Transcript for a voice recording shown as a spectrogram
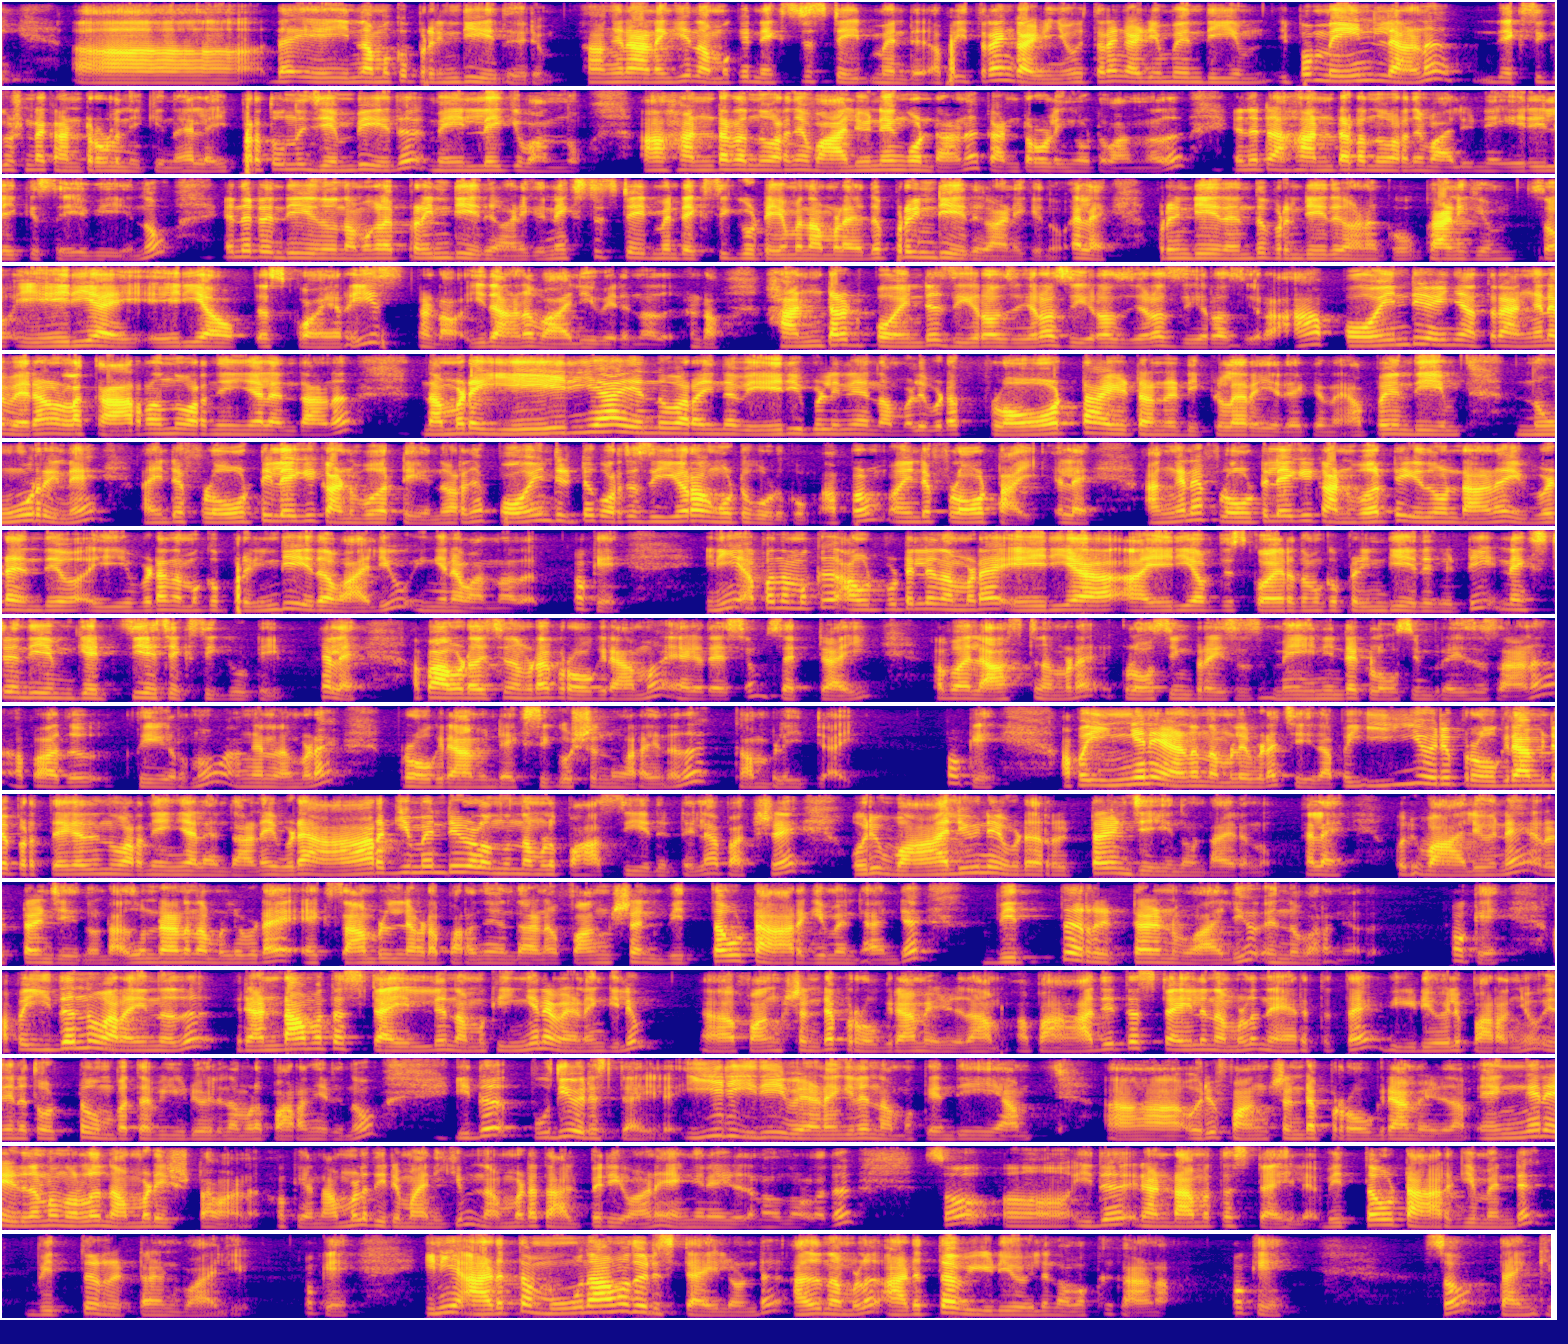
നമുക്ക് പ്രിന്റ് ചെയ്ത് തരും. അങ്ങനെയാണെങ്കിൽ നമുക്ക് നെക്സ്റ്റ് സ്റ്റേറ്റ്മെന്റ് അപ്പൊ ഇത്രയും കഴിഞ്ഞു. ഇത്രയും കഴിയുമ്പോൾ എന്ത് ചെയ്യും? ഇപ്പൊ മെയിനിലാണ് എക്സിക്യൂഷന്റെ കൺട്രോൾ നിൽക്കുന്നത്. അല്ലെ? ഇപ്പുറത്തൊന്ന് ജമ്പ് ചെയ്ത് മെയിനിലേക്ക് വന്നു. ആ ഹൺഡ്രഡ് എന്ന് പറഞ്ഞ വാല്യൂനെയും കൊണ്ടാണ് കൺട്രോൾ ഇങ്ങോട്ട് വന്നത്. എന്നിട്ട് ആ ഹൺഡ്രഡ് എന്ന് പറഞ്ഞ വാല്യൂനെ ഏരിയയിലേക്ക് സേവ് ചെയ്യുന്നു. എന്നിട്ട് എന്ത് ചെയ്യുന്നു? നമ്മളെ പ്രിന്റ് ചെയ്ത് കാണിക്കും നെക്സ്റ്റ് സ്റ്റേറ്റ്മെന്റ് എക്സിക്യൂട്ട് ചെയ്യുമ്പോൾ നമ്മളെ അത് പ്രിന്റ് ചെയ്ത് കാണിക്കുന്നു. അല്ലെ? പ്രിന്റ് ചെയ്ത് എന്ത് പ്രിന്റ് ചെയ്ത് കാണിക്കും കാണിക്കും? So area area of the square is കണ്ടോ? ഇതാണ് വാല്യൂ വരുന്നത്. കണ്ടോ? Hundred point zero zero zero zero zero zero ആ പോയിന്റ് കഴിഞ്ഞ് അത്ര അങ്ങനെ വരാനുള്ള കാരണം എന്ന് പറഞ്ഞു കഴിഞ്ഞാൽ എന്താണ്? നമ്മുടെ ഏരിയ എന്ന് പറയുന്ന വേരിയബിളിനെ നമ്മൾ ഇവിടെ ഫ്ലോട്ട് ആയിട്ടാണ് ഇങ്ങനെ ഡിക്ലെയർ ചെയ്തേക്കുന്നത് അപ്പൊ എന്ത് ചെയ്യും? നൂറിനെ അതിന്റെ ഫ്ലോട്ടിലേക്ക് കൺവേർട്ട് ചെയ്യും. എന്ന് പറഞ്ഞാൽ പോയിന്റ് ഇട്ട് കുറച്ച് സീറോ അങ്ങോട്ട് കൊടുക്കും. അപ്പം അതിന്റെ ഫ്ലോട്ട് ആയി അല്ലെ? അങ്ങനെ ഫ്ലോട്ടിലേക്ക് കൺവേർട്ട് ചെയ്തുകൊണ്ടാണ് ഇവിടെ എന്ത് ഇവിടെ നമുക്ക് പ്രിന്റ് ചെയ്ത വാല്യൂ ഇങ്ങനെ വന്നത്. ഓക്കെ ഇനി അപ്പൊ നമുക്ക് ഔട്ട്പുട്ടിൽ നമ്മുടെ area area of the square നമുക്ക് പ്രിന്റ് ചെയ്ത് കിട്ടി. നെക്സ്റ്റ് എന്ത് ചെയ്യും? ഗെറ്റ് സി എച്ച് എക്സിക്യൂട്ട് ചെയ്യും അല്ലെ? അപ്പൊ അവിടെ വെച്ച് നമ്മുടെ പ്രോഗ്രാം ഏകദേശം സെറ്റായി അപ്പൊ ലാസ്റ്റ് നമ്മുടെ ക്ലോസിംഗ് പ്രൈസസ് മെയിനിന്റെ ക്ലോസിംഗ് പ്രൈസസ് ആണ്. അപ്പൊ അത് തീർന്നു. അങ്ങനെ നമ്മുടെ പ്രോഗ്രാമിന്റെ എക്സിക്യൂഷൻ എന്ന് പറയുന്നത് കംപ്ലീറ്റ് ആയി. ഓക്കെ. അപ്പൊ ഇങ്ങനെയാണ് നമ്മൾ ഇവിടെ ചെയ്തത്. അപ്പൊ ഈ ഒരു പ്രോഗ്രാമിന്റെ പ്രത്യേകത എന്ന് പറഞ്ഞു കഴിഞ്ഞാൽ എന്താണ്? ഇവിടെ ആർഗ്യുമെന്റുകളൊന്നും നമ്മൾ പാസ് ചെയ്തിട്ടില്ല. പക്ഷേ ഒരു വാല്യൂവിനെ ഇവിടെ റിട്ടേൺ ചെയ്യുന്നുണ്ടായിരുന്നു. അല്ലെ? ഒരു വാല്യൂവിനെ റിട്ടേൺ ചെയ്യുന്നുണ്ട്. അതുകൊണ്ടാണ് നമ്മൾ ഇവിടെ എക്സാമ്പിളിന് അവിടെ പറഞ്ഞത് എന്താണ്? Function without argument and with return value എന്ന് പറഞ്ഞത്. ഓക്കെ. അപ്പൊ ഇതെന്ന് പറയുന്നത് രണ്ടാമത്തെ സ്റ്റൈലിൽ നമുക്ക് ഇങ്ങനെ വേണമെങ്കിലും ഫംഗ്ഷന്റെ പ്രോഗ്രാം എഴുതാം. അപ്പൊ ആദ്യത്തെ സ്റ്റൈൽ നമ്മൾ നേരത്തെ വീഡിയോയിൽ പറഞ്ഞു. ഇതിന് തൊട്ട് മുമ്പത്തെ വീഡിയോയിൽ നമ്മൾ പറഞ്ഞിരുന്നു. ഇത് പുതിയൊരു സ്റ്റൈൽ ഈ രീതി വേണമെങ്കിൽ നമുക്ക് എന്ത് ചെയ്യാം? ഒരു ഫംഗ്ഷന്റെ പ്രോഗ്രാം എഴുതാം. എങ്ങനെ എഴുതണം എന്നുള്ളത് നമ്മുടെ ഇഷ്ടമാണ്. ഓക്കെ നമ്മൾ തീരുമാനിക്കും. നമ്മുടെ താല്പര്യമാണ് എങ്ങനെ എഴുതണം എന്നുള്ളത്. സോ ഇത് രണ്ടാമത്തെ style without argument with return value okay ഇനി അടുത്ത മൂന്നാമതൊരു സ്റ്റൈലുണ്ട് അത് നമ്മൾ അടുത്ത വീഡിയോയിൽ നമുക്ക് കാണാം. Okay so thank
